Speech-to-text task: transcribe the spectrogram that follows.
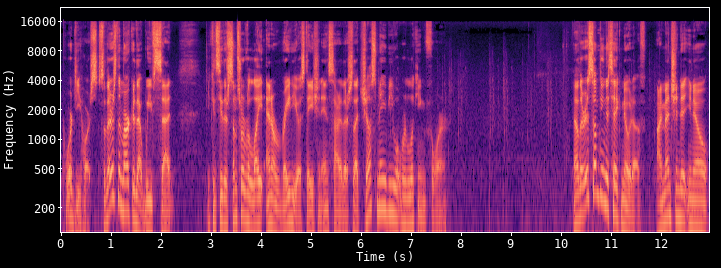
Poor D-Horse. So there's the marker that we've set. You can see there's some sort of a light and a radio station inside of there, so that just may be what we're looking for. Now there is something to take note of. I mentioned it, you know,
